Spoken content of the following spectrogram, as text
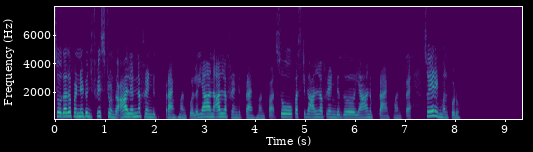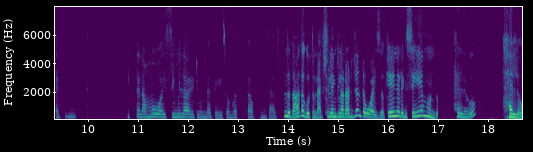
ಸೊ ದಾದ ಪನ್ನೆಟ್ ಒಂಜಿ ಟ್ವಿಸ್ಟ್ ಉಂಡು ಆಲ್ ಎನ್ನ ಫ್ರೆಂಡ್ ಪ್ರಾಂಕ್ ಮನ್ಪೊಲು ಯಾನ್ ಆಲ್ನ ಫ್ರೆಂಡ್ ಪ್ರಾಂಕ್ ಮನ್ಪ ಸೊ ಫಸ್ಟ್ ಆಲ್ನ ಫ್ರೆಂಡ್ ಯಾನ್ ಪ್ರಾಂಕ್ ಮನ್ಪೆ ಸೊ ಏರಿಗ್ ಮಲ್ಪೊಡು ಐ ಥಿಂಕ್ ಇತ್ತೆ ನಮ್ಮ ವಾಯ್ಸ್ ಸಿಮಿಲಾರಿಟಿ ಉಂಡತೆ ಸೊ ಗೊತ್ತಾಪುಂಡು ಜಾಸ್ತಿ. ದಾದ ಗೊತ್ತುಂಡು ಆಕ್ಚುಲಿ ಎಂಕ್ಲ ರಡ್ಜಂತ ವಾಯ್ಸ್ ಕೇಂದ್ರಿಗೆ ಸೇಮ್ ಉಂಡು ಹಲೋ ಹಲೋ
